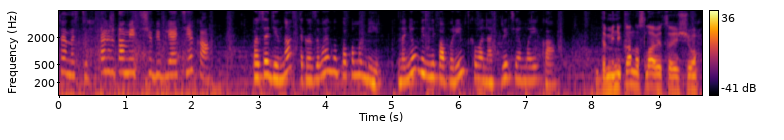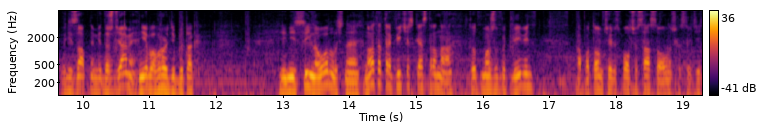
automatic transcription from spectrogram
ценности. Также там есть еще библиотека. Позади нас так называемый папомобиль. На нем везли Папу Римского на открытие маяка. Доминикана славится еще внезапными дождями. Небо вроде бы так и не сильно облачное, но это тропическая страна. Тут может быть ливень, а потом через полчаса солнышко светить.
